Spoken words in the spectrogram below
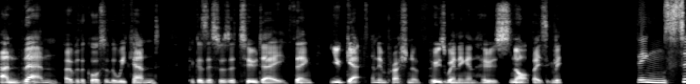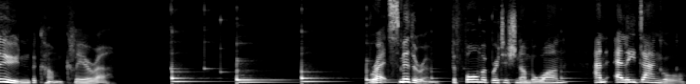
And then over the course of the weekend, because this was a two day thing, you get an impression of who's winning and who's not, basically. Things soon become clearer. Brett Smitheram, the former British number one, and Ellie Dangoor,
